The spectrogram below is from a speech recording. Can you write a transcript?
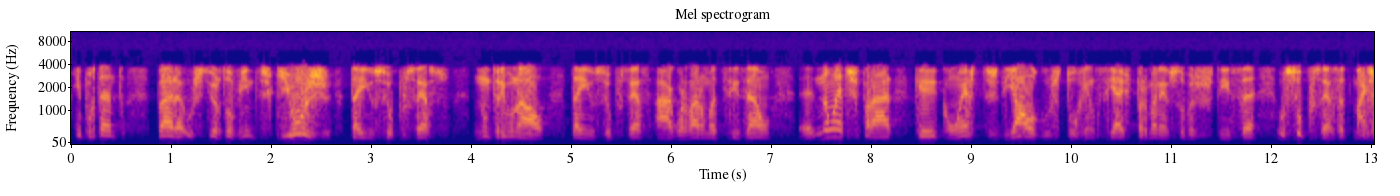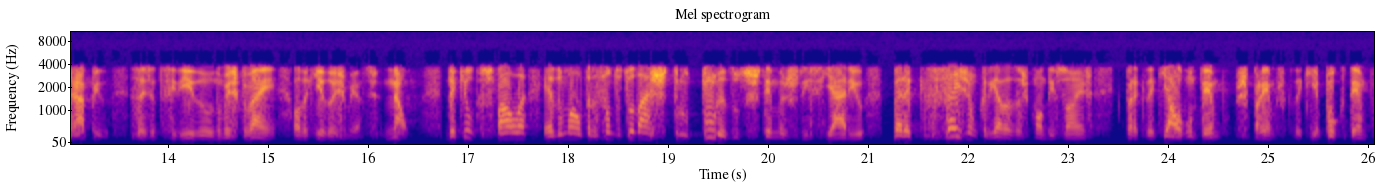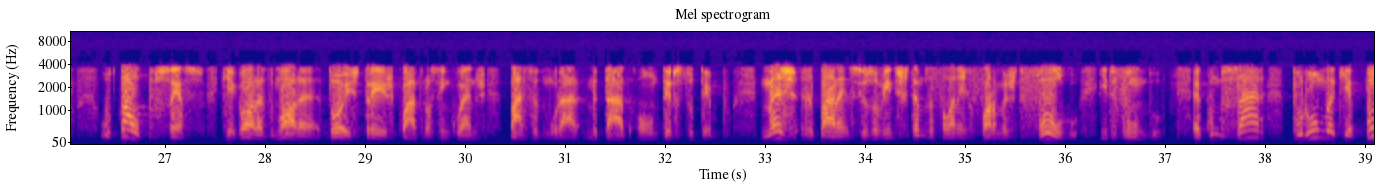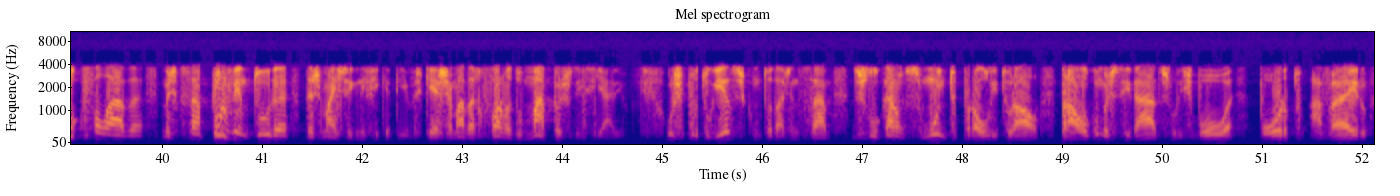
E, portanto, para os senhores ouvintes que hoje têm o seu processo num tribunal, têm o seu processo a aguardar uma decisão, eh, não é de esperar que, com estes diálogos torrenciais permanentes sobre a justiça, o seu processo mais rápido, seja decidido no mês que vem ou daqui a dois meses. Não. Daquilo que se fala é de uma alteração de toda a estrutura do sistema judiciário para que sejam criadas as condições para que daqui a algum tempo, esperemos que daqui a pouco tempo, o tal processo que agora demora dois, três, quatro ou cinco anos, passe a demorar metade ou um terço do tempo. Mas reparem, seus ouvintes, estamos a falar em reformas de folgo e de fundo. A começar por uma que é pouco falada, mas que será porventura das mais significativas, que é a chamada reforma do mapa judiciário. Os portugueses, como toda a gente sabe, deslocaram-se muito para o litoral, para algumas cidades, Lisboa, Porto, Aveiro,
